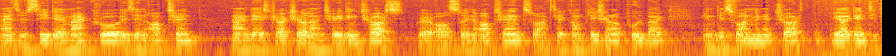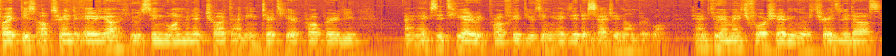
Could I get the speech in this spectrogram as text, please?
As you see the macro is in uptrend and the structural and trading charts were also in uptrend so after completion of pullback in this one minute chart. He identified this uptrend area using one minute chart and entered here properly and exit here with profit using exit strategy number one. Thank you MH for sharing your trades with us.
